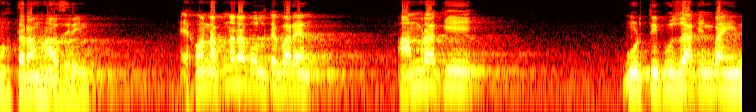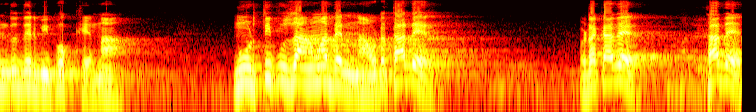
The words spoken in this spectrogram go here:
মোহতারাম হাজরিন। এখন আপনারা বলতে পারেন, আমরা কি মূর্তি পূজা কিংবা হিন্দুদের বিপক্ষে? না। মূর্তি পূজা আমাদের না, ওটা তাদের। ওটা কাদের? তাদের।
